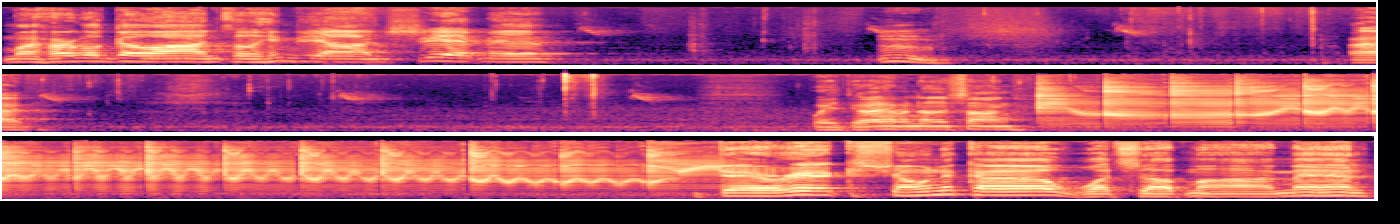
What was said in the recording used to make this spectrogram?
My heart will go on, Celine Dion. Shit, man. Mm. Alright. Wait, do I have another song? Derek Shonika, what's up, my man?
